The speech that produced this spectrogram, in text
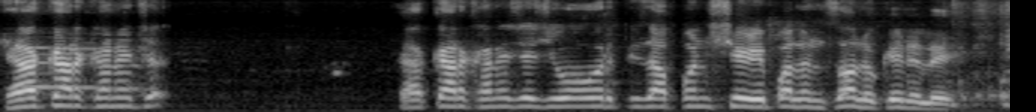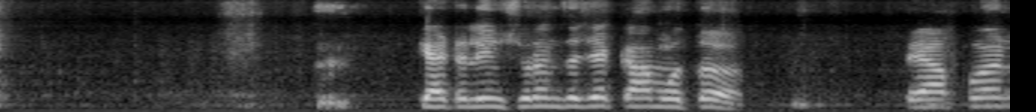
ह्या कारखान्याच्या ह्या कारखान्याच्या जीवावरतीच आपण शेळीपालन चालू केलेलं आहे. कॅटल इन्शुरन्सचं जे काम होतं ते आपण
